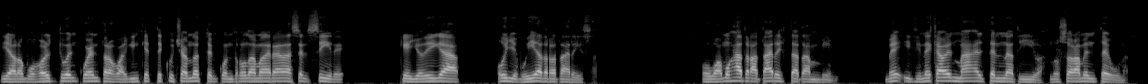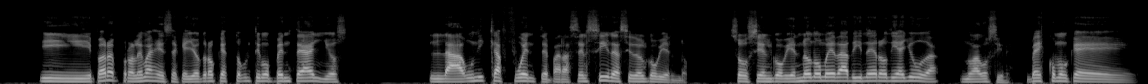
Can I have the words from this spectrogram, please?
Y a lo mejor tú encuentras, o alguien que esté escuchando esto encuentra una manera de hacer cine que yo diga, oye, voy a tratar esa. O vamos a tratar esta también. ¿Ves? Y tiene que haber más alternativas, no solamente una. Y, pero el problema es ese, que yo creo que estos últimos 20 años, la única fuente para hacer cine ha sido el gobierno. So, si el gobierno no me da dinero ni ayuda, no hago cine. ¿Ves? Como que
